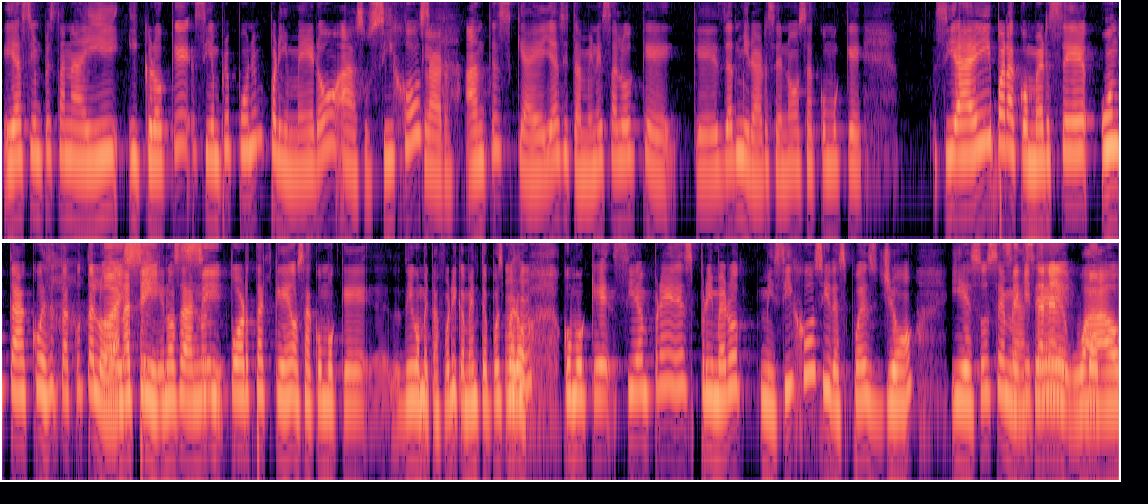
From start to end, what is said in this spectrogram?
ellas siempre están ahí y creo que siempre ponen primero a sus hijos Claro. antes que a ellas y también es algo que, que es de admirarse, ¿no? O sea, como que si hay para comerse un taco, ese taco te lo dan Ay, a ti, ¿no? o sea, no sí. importa qué, o sea, como que, digo metafóricamente, pues, pero como que siempre es primero mis hijos y después yo, y eso se me Se hace quitan el o bocado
